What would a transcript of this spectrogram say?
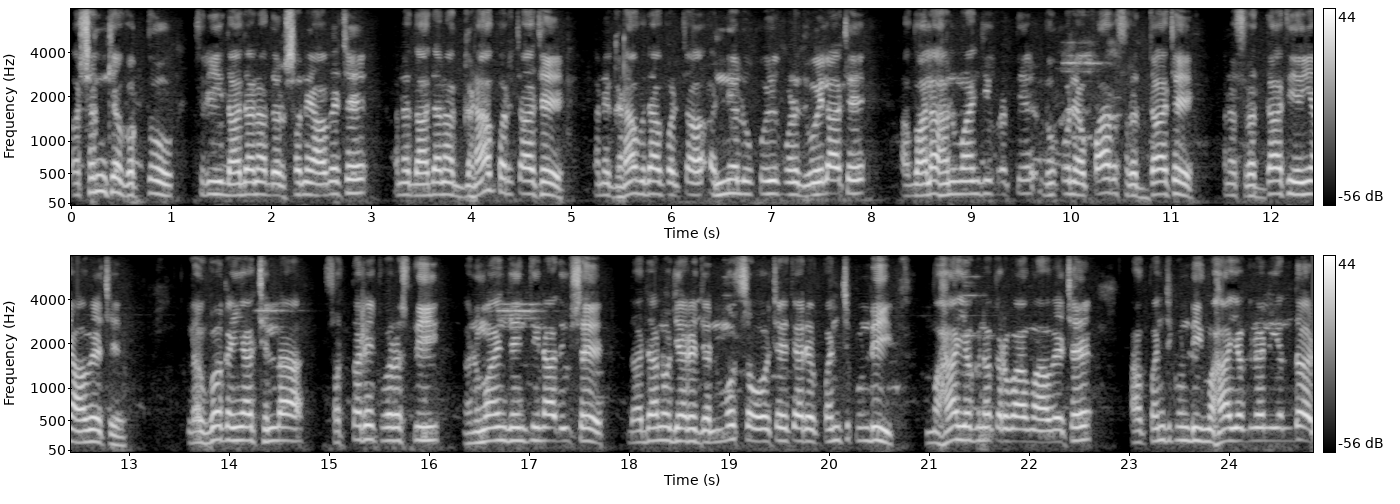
અસંખ્ય ભક્તો શ્રી દાદાના દર્શને આવે છે અને દાદાના ઘણા પરચા છે અને ઘણા બધા પરચા અન્ય લોકોએ પણ જોયેલા છે. આ બાલા હનુમાનજી પ્રત્યે લોકોને અપાર શ્રદ્ધા છે અને શ્રદ્ધાથી અહીંયા આવે છે. લગભગ અહીંયા છેલ્લા સત્તરેક વર્ષથી હનુમાન જયંતિના દિવસે દાદાનો જ્યારે જન્મોત્સવ હોય છે ત્યારે પંચકુંડી મહાયજ્ઞ કરવામાં આવે છે. આ પંચકુંડી મહાયજ્ઞની અંદર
